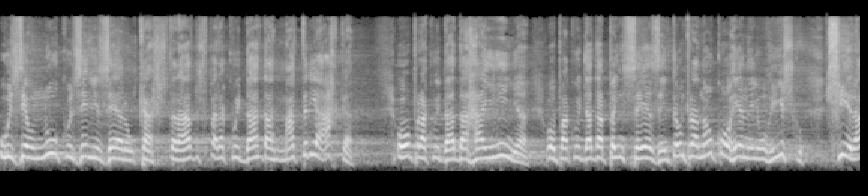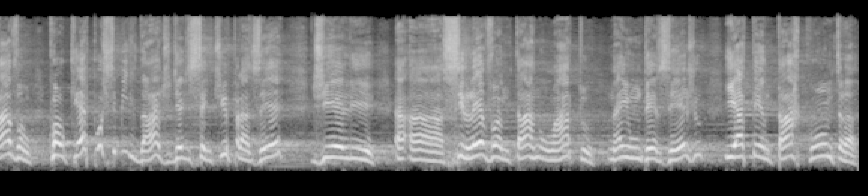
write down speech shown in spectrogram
os eunucos eles eram castrados para cuidar da matriarca, ou para cuidar da rainha, ou para cuidar da princesa. Então, para não correr nenhum risco, tiravam qualquer possibilidade de ele sentir prazer, de ele a, a, se levantar num ato, né, em um desejo, e atentar contra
